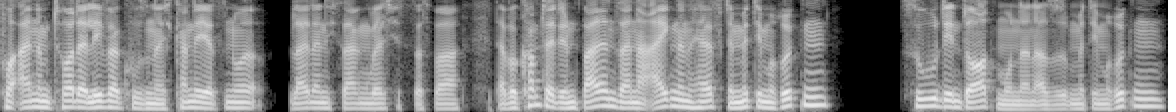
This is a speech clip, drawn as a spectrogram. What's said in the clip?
vor einem Tor der Leverkusener. Ich kann dir jetzt nur leider nicht sagen, welches das war. Da bekommt er den Ball in seiner eigenen Hälfte mit dem Rücken zu den Dortmundern, also mit dem Rücken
